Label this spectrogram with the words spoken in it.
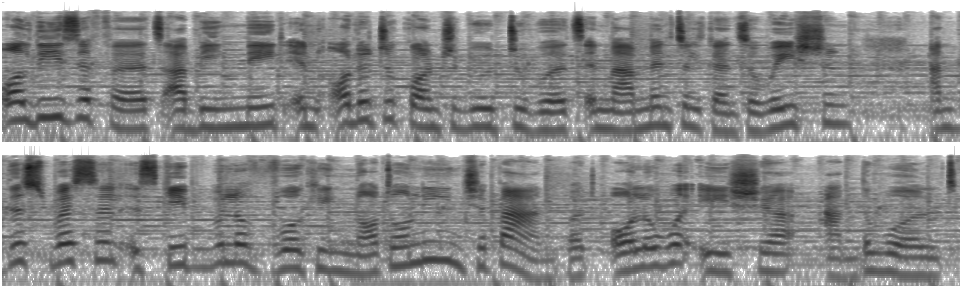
All these efforts are being made in order to contribute towards environmental conservation, and this vessel is capable of working not only in Japan but all over Asia and the world.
